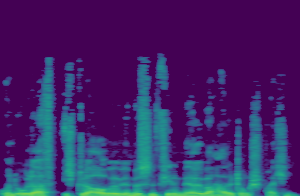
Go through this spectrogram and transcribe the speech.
Und Olaf, ich glaube, wir müssen viel mehr über Haltung sprechen.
